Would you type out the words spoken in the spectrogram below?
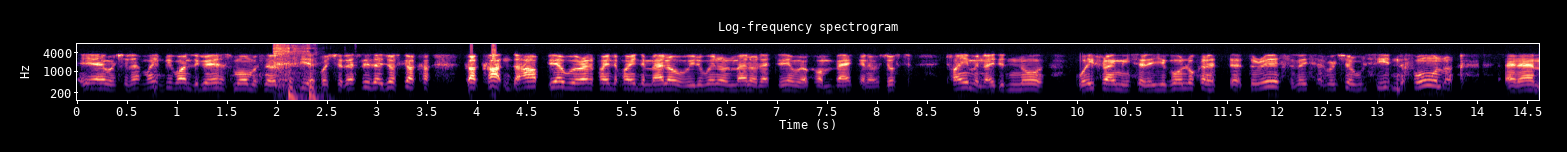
Yeah, well, that might be one of the greatest moments now to see it. But sure, that's it. I just got got caught in the hop. Yeah, we were point to point in Mallow. We had a winner in Mallow that day, and we were coming back, and it was just timing. I didn't know. Wife rang me and said, "Are you going looking at the, the race?" And I said, "Well, sure, we'll see it in the phone." And um,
